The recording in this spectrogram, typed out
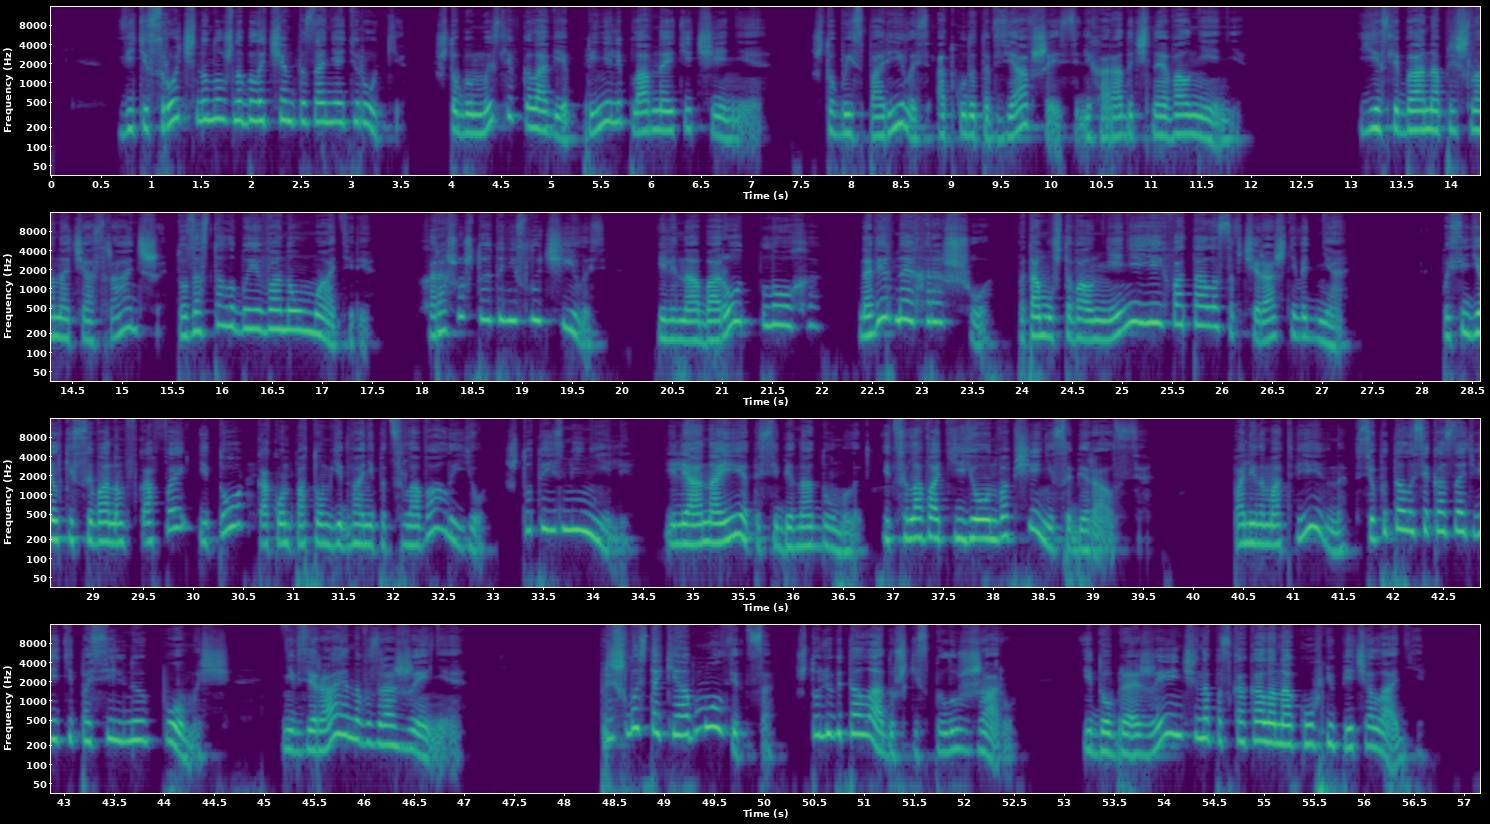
Вите срочно нужно было чем-то занять руки, чтобы мысли в голове приняли плавное течение, чтобы испарилось откуда-то взявшееся лихорадочное волнение. Если бы она пришла на час раньше, то застала бы Ивана у матери, Хорошо, что это не случилось. Или наоборот, плохо. Наверное, хорошо, потому что волнения ей хватало со вчерашнего дня. Посиделки с Иваном в кафе и то, как он потом едва не поцеловал ее, что-то изменили. Или она и это себе надумала, и целовать ее он вообще не собирался. Полина Матвеевна все пыталась оказать Вите посильную помощь, невзирая на возражения. Пришлось таки обмолвиться, что любит оладушки с пылу с жару. И добрая женщина поскакала на кухню печь оладьи.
